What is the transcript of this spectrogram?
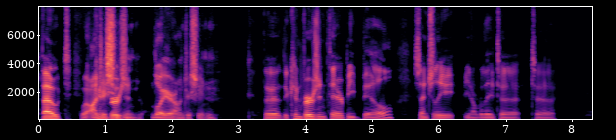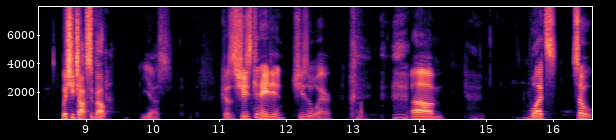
about well andre Conversion. Schutten, lawyer andre the the conversion therapy bill, essentially, you know, related to to which he talks about Yes. Because she's Canadian. She's aware. um what's so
